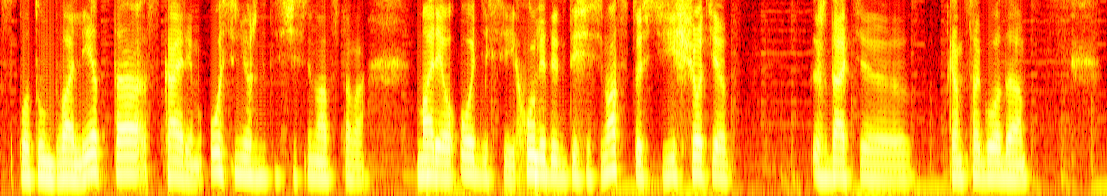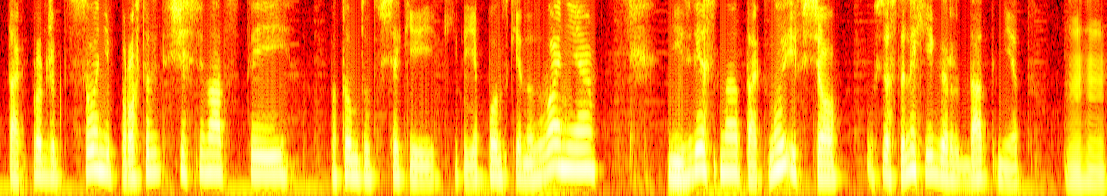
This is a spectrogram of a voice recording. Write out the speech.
Splatoon 2 лето, Skyrim осенью 2017-го, Mario Odyssey Holiday 2017, то есть еще тебе ждать э, конца года. Так, Project Sony просто 2017. Потом тут всякие какие-то японские названия. Неизвестно. Так, ну и все. У всех остальных игр дат нет. Угу.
